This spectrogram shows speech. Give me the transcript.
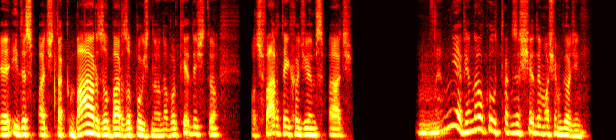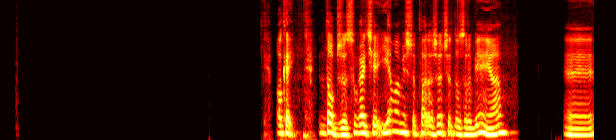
e, idę spać tak bardzo, bardzo późno, no bo kiedyś to o czwartej chodziłem spać. Nie wiem, na około tak ze 7-8 godzin. Okej, okay. dobrze, słuchajcie, ja mam jeszcze parę rzeczy do zrobienia, e,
